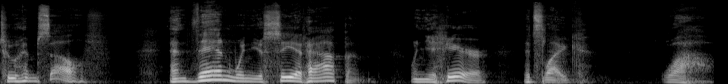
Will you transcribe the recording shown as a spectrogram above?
to Himself? And then when you see it happen, when you hear, it's like, wow.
